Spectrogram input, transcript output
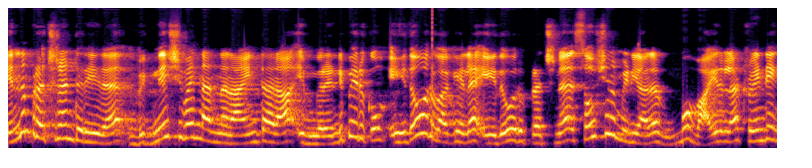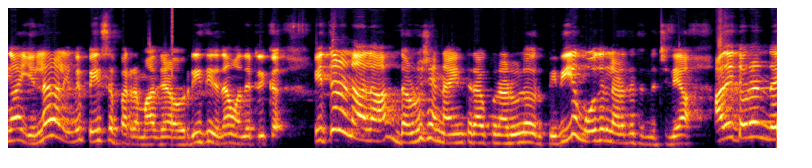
என்ன பிரச்சனைன்னு தெரியல. விக்னேஷ் சிவன் அந்த நயன்தாரா இவங்க ரெண்டு பேருக்கும் ஏதோ ஒரு வகையில ஏதோ ஒரு பிரச்சனை. சோஷியல் மீடியால ரொம்ப வைரலா ட்ரெண்டிங்கா எல்லாராலையுமே பேசப்படுற மாதிரியான ஒரு ரீதியில தான் வந்துட்டு இருக்கு. இத்தனை நாளா தனுஷ் அண்ட் நயன்தாராவுக்கு நடுவுல ஒரு பெரிய மோதல் நடந்துட்டு இருந்துச்சு இல்லையா? அதை தொடர்ந்து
